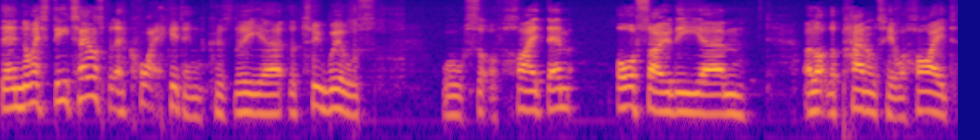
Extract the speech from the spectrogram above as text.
they're nice details, but they're quite hidden because the uh, the two wheels will sort of hide them. Also, the um, a lot of the panels here will hide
